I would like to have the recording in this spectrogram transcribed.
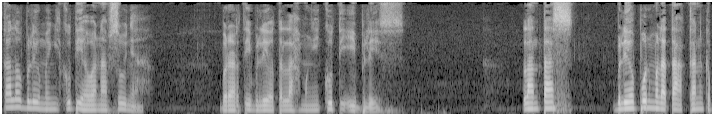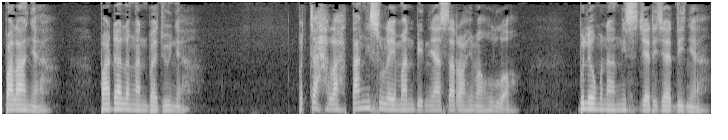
Kalau beliau mengikuti hawa nafsunya, berarti beliau telah mengikuti iblis. Lantas, beliau pun meletakkan kepalanya pada lengan bajunya. Pecahlah tangis Sulaiman bin Yasar rahimahullah. Beliau menangis sejadi-jadinya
